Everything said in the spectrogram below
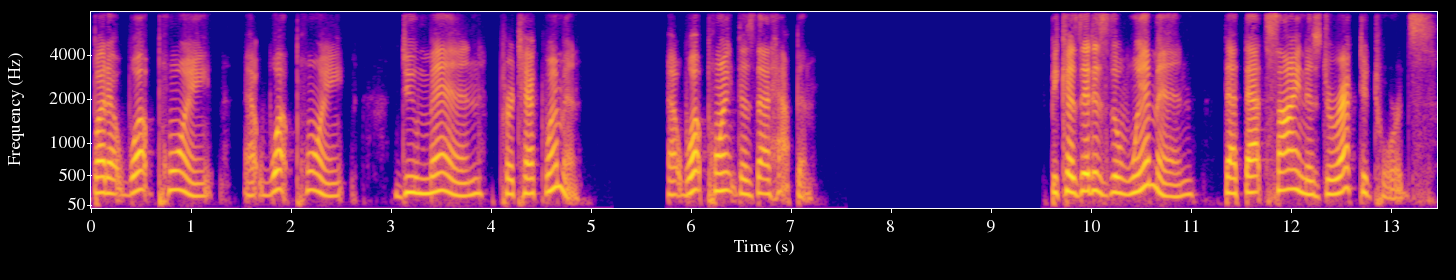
But at what point at what point do men protect women? At what point does that happen? Because it is the women that that sign is directed towards.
